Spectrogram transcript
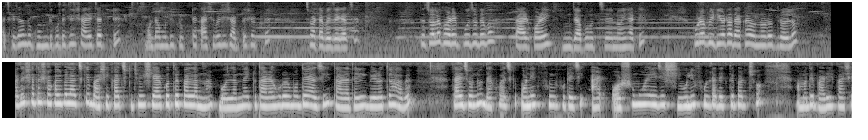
আজকে জানো তো ঘুম থেকে উঠেছি সাড়ে চারটে। মোটামুটি টুকটাক আশেপাশে সারতে সারতে ছটা বেজে গেছে। তো চলো ঘরের পুজো দেবো, তারপরেই যাব হচ্ছে নৈহাটি। পুরো ভিডিওটা দেখার অনুরোধ রইল। তাদের সাথে সকালবেলা আজকে বাসি কাজ কিছুই শেয়ার করতে পারলাম না। বললাম না একটু তাড়াহুড়োর মধ্যে আছি, তাড়াতাড়ি বেরোতে হবে। তাই জন্য দেখো আজকে অনেক ফুল ফুটেছি। আর অসময়ে এই যে শিউলি ফুলটা দেখতে পাচ্ছ আমাদের বাড়ির পাশে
